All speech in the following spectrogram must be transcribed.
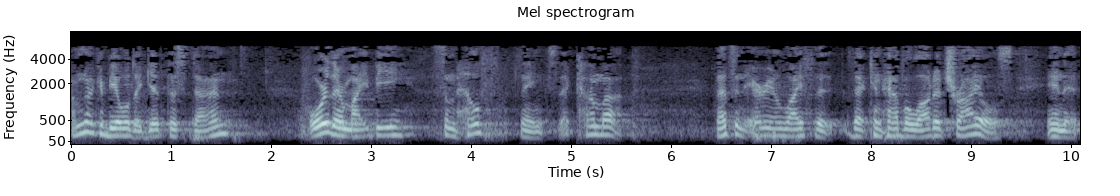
I'm not going to be able to get this done. Or there might be some health things that come up. That's an area of life that, that can have a lot of trials in it.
